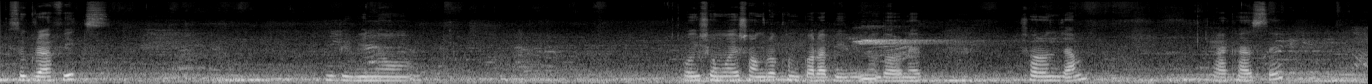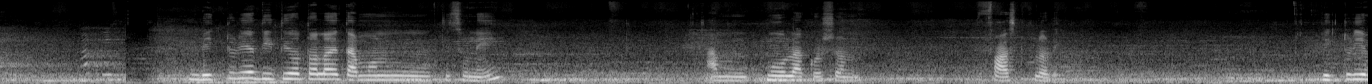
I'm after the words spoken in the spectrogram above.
কিছু গ্রাফিক্স বিভিন্ন ওই সময়ে সংরক্ষণ করা বিভিন্ন ধরনের সরঞ্জাম রাখা আছে। ভিক্টোরিয়া দ্বিতীয় তলায় তেমন কিছু নেই। মূল আকর্ষণ ফার্স্ট ফ্লোরে। ভিক্টোরিয়া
